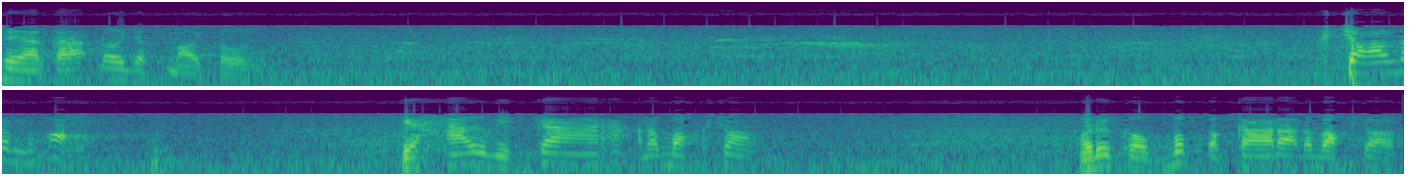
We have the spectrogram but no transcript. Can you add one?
ឃើញអាការៈដូចជាខ្មោចចូលខ្យល់ទាំងអស់គេហៅវិការៈរបស់ខ្យល់ឬក៏បុព្វការៈរបស់ខ្យល់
